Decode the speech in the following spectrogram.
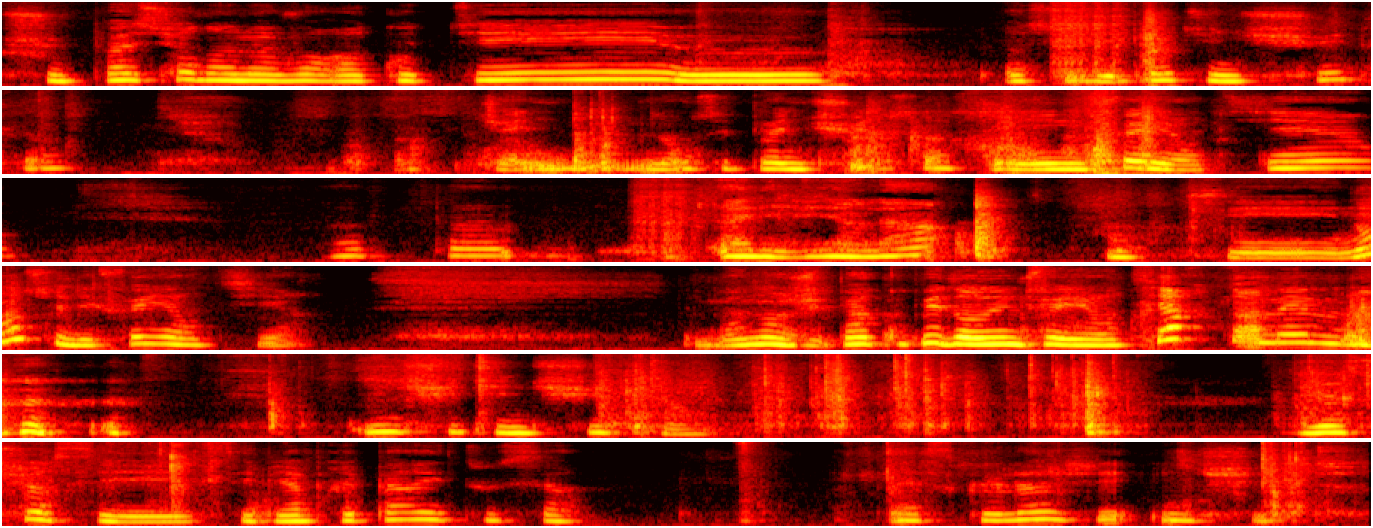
Je suis pas sûre d'en avoir à côté. Euh... Oh, c'est peut-être une chute, là. Non, c'est pas une chute, ça. C'est une feuille entière. Allez, viens là. Bon, non, c'est des feuilles entières. Ben non, je vais pas couper dans une feuille entière quand même. une chute, une chute. Bien sûr, c'est bien préparé tout ça. Est-ce que là, j'ai une chute?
